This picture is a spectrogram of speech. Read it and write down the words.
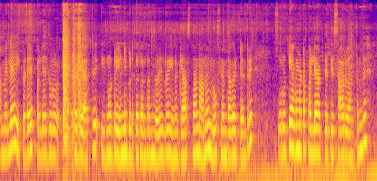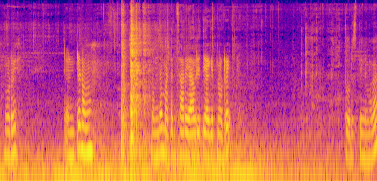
ಆಮೇಲೆ ಈ ಕಡೆ ಪಲ್ಯದು ರೆಡಿ ಆಯ್ತು ಈಗ ನೋಡ್ರಿ, ಎಣ್ಣೆ ಬಿಡ್ತೈತೆ ಅಂತಂದು ಹೇಳಿಲ್ರಿ. ಇನ್ನು ಗ್ಯಾಸ್ನ ನಾನು ಲೋ ಫ್ಲೇಮ್ದಾಗ ಇಟ್ಟೇನೆ ರೀ. ಸೊ ರೊಟ್ಟಿ ಆಗೋ ಮಟ್ಟ ಪಲ್ಯ ಆಗ್ತೈತಿ ಸಾರು ಅಂತಂದು. ನೋಡ್ರಿ ಟೆಂಟಣ ನಮ್ದು ಮಟನ್ ಸಾರು ಯಾವ ರೀತಿ ಆಗಿತ್ತು ನೋಡ್ರಿ. ತೋರಿಸ್ತೀನಿ ನಿಮ್ಗೆ.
